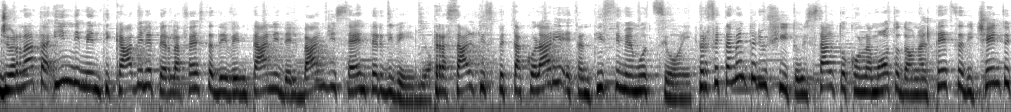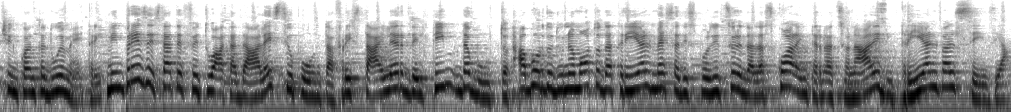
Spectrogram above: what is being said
Giornata indimenticabile per la festa dei vent'anni del Bungee Center di Veglio, tra salti spettacolari e tantissime emozioni. Perfettamente riuscito il salto con la moto da un'altezza di 152 metri. L'impresa è stata effettuata da Alessio Ponta, freestyler del team Dabut, a bordo di una moto da trial messa a disposizione dalla Scuola Internazionale di Trial Valsesia.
